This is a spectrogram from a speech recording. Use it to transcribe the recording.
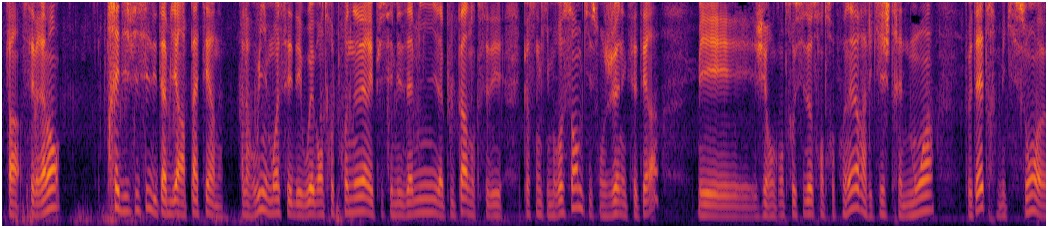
Enfin, c'est vraiment très difficile d'établir un pattern. Alors oui, moi c'est des web entrepreneurs et puis c'est mes amis la plupart, donc c'est des personnes qui me ressemblent, qui sont jeunes, etc. Mais j'ai rencontré aussi d'autres entrepreneurs avec qui je traîne moins, peut-être, mais qui sont euh,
